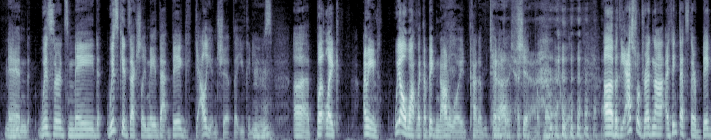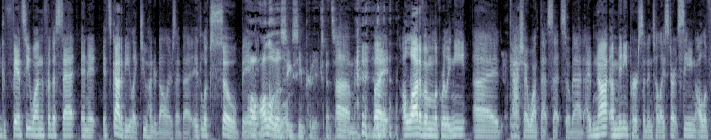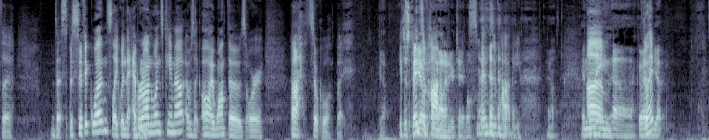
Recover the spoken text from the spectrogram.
Mm-hmm. and Wizards made WizKids actually made that big galleon ship that you could Mm-hmm. use. Uh, but like, I mean, we all want like a big nautiloid kind of tentacle heck ship. yeah. Like that would be cool. uh, but the Astral Dreadnought, I think that's their big fancy one for the set, and it it's got to be like two hundred dollars. I bet it looks so big. all, all of those things seem pretty expensive. Um, but a lot of them look really neat. Uh, gosh, I want that set so bad. I'm not a mini person until I start seeing all of the the specific ones. Like when the Mm-hmm. Ones came out, I was like, oh, I want those. Or ah, so cool. But yeah, just to be able expensive them out hobby. on your table. expensive hobby. Yeah. And then Um, they, uh, go ahead. go ahead. Yep.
